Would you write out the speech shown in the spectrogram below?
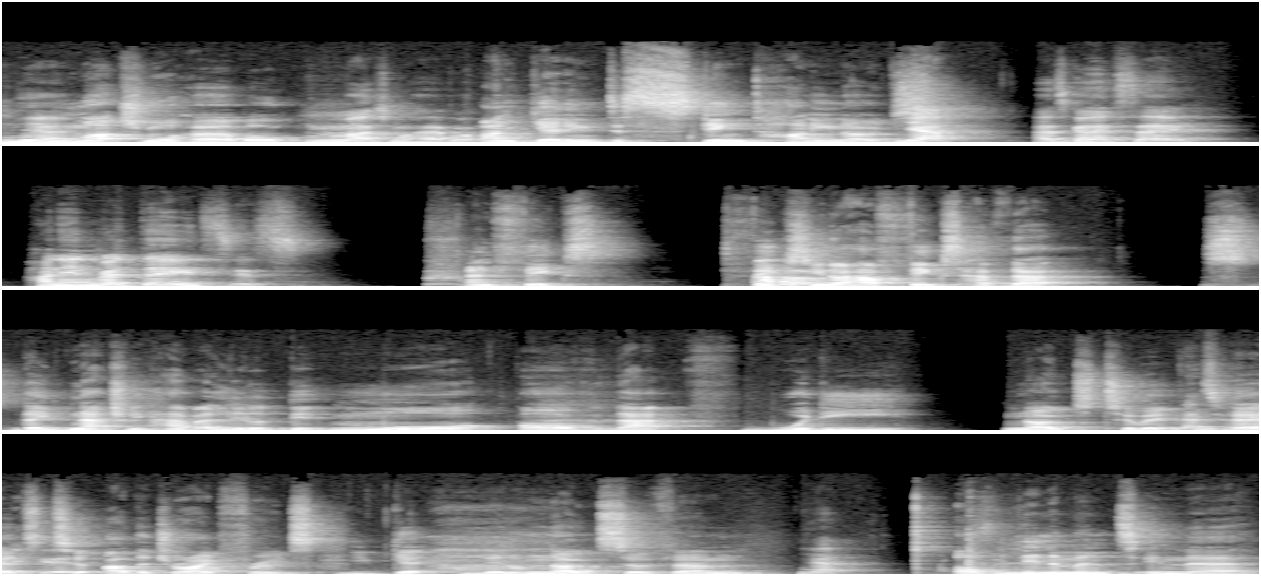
Yeah. Much more herbal. much more herbal. I'm getting distinct honey notes. yeah, I was gonna say, honey and red dates is And figs. Figs. Oh. You know how figs have that, they naturally have a little bit more of that woody note to it That's compared really to other dried fruits. You get little notes of, um, yeah. Of liniment in there.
